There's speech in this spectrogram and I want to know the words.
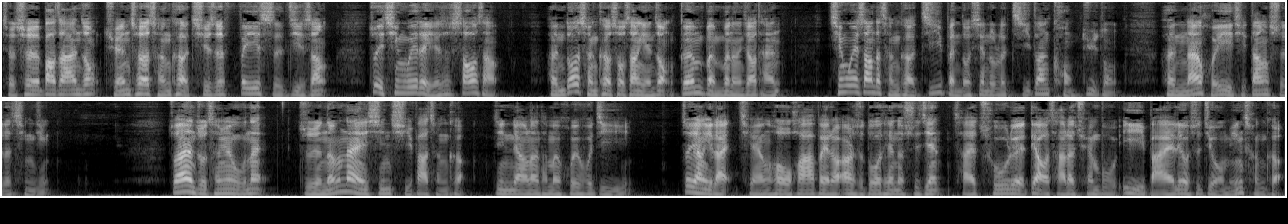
此次爆炸案中，全车乘客其实非死即伤，最轻微的也是烧伤。很多乘客受伤严重，根本不能交谈；轻微伤的乘客基本都陷入了极端恐惧中，很难回忆起当时的情景。专案组成员无奈，只能耐心启发乘客，尽量让他们恢复记忆。这样一来，前后花费了二十多天的时间，才粗略调查了全部一百六十九名乘客。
